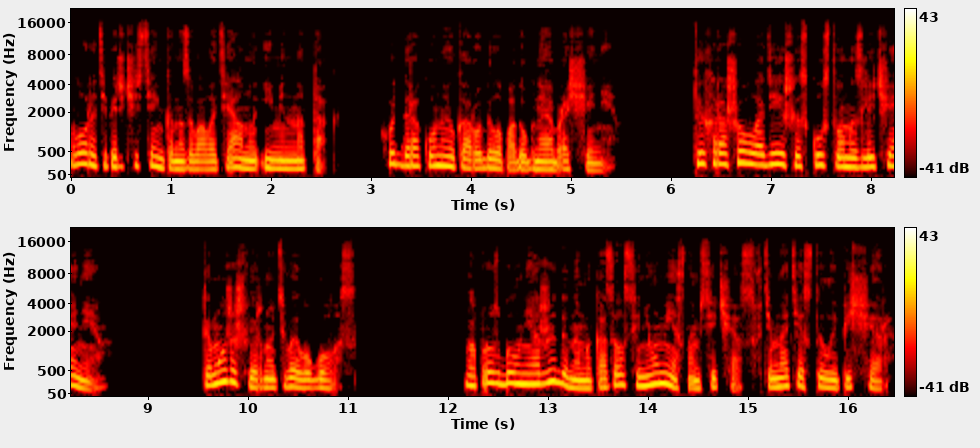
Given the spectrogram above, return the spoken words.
Лора теперь частенько называла Тиану именно так, хоть дракону и укоробило подобное обращение. «Ты хорошо владеешь искусством излечения. Ты можешь вернуть Вейлу голос?» Вопрос был неожиданным и казался неуместным сейчас, в темноте стылой пещеры.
